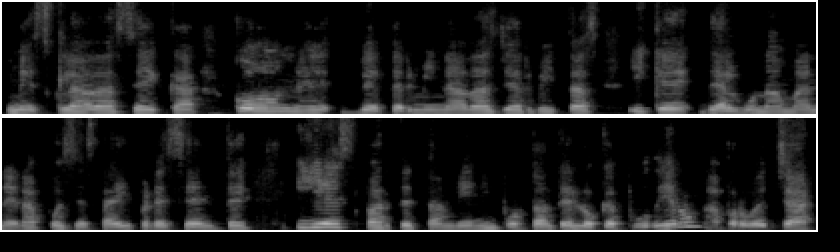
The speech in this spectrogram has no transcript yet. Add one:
mezclada seca con eh, determinadas hierbitas y que de alguna manera pues está ahí presente y es parte también importante lo que pudieron aprovechar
